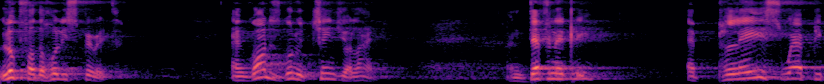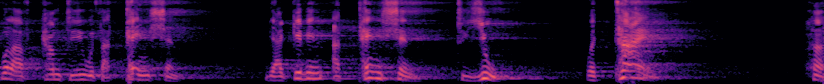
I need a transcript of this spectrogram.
Look for the Holy Spirit, and God is going to change your life. And definitely a place where people have come to you with attention. They are giving attention to you with time. Huh.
